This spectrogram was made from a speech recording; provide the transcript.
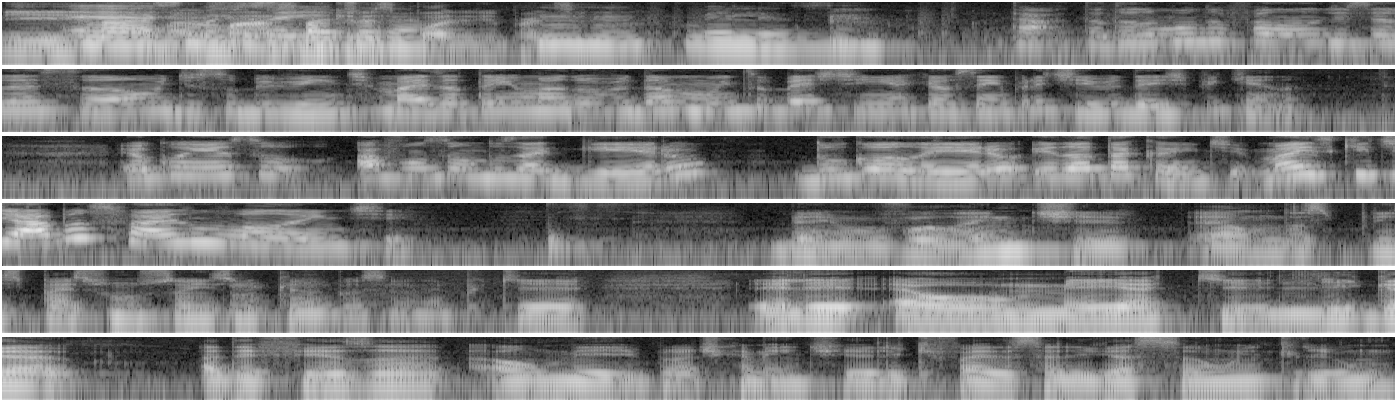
e máxima é, que você pode jogar. Podem participar. Uhum. Beleza. Tá, tá todo mundo falando de seleção e de sub-20, mas eu tenho uma dúvida muito bestinha que eu sempre tive desde pequena. Eu conheço a função do zagueiro, do goleiro e do atacante, mas que diabos faz um volante? Bem, o volante é uma das principais funções no campo, assim, né? Porque ele é o meia que liga a defesa ao meio, praticamente. Ele que faz essa ligação entre um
